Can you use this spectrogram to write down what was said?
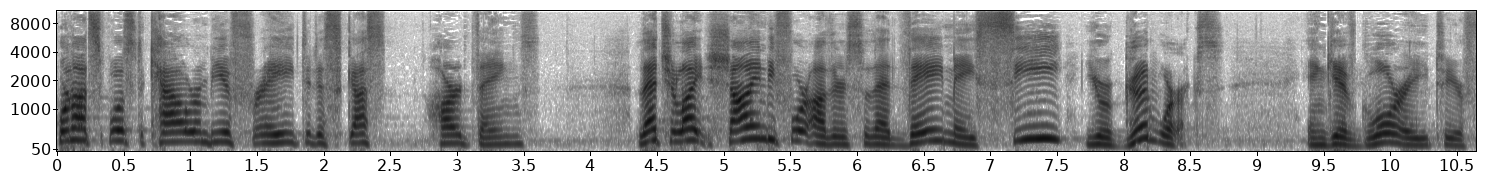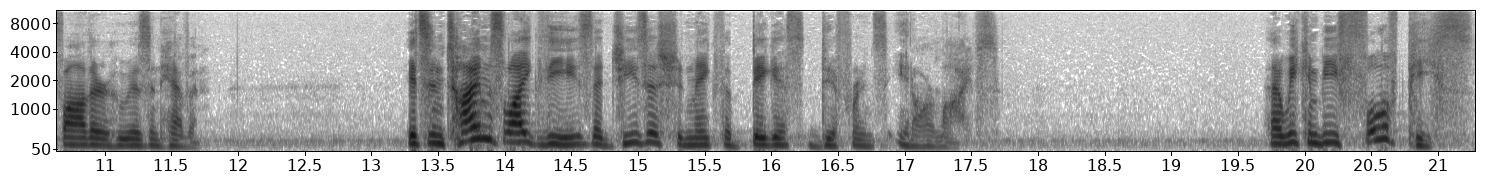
We're not supposed to cower and be afraid to discuss hard things. Let your light shine before others so that they may see your good works and give glory to your Father who is in heaven. It's in times like these that Jesus should make the biggest difference in our lives. That we can be full of peace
